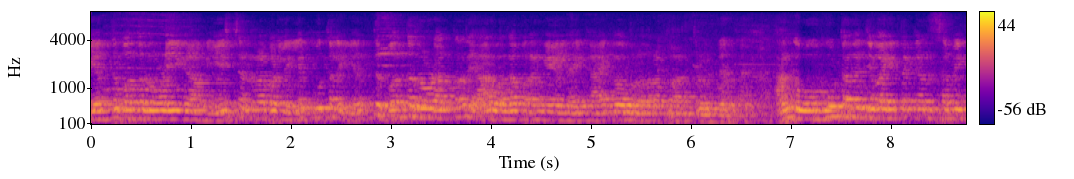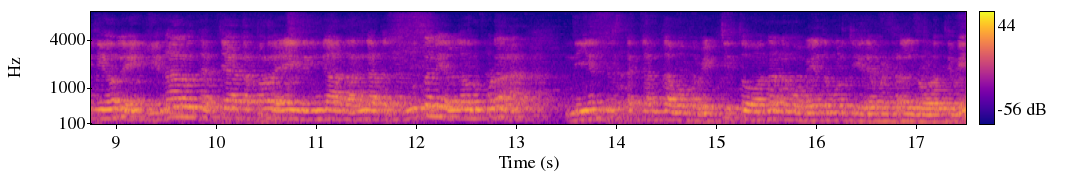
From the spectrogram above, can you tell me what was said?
ಎದ್ದು ಬಂದ ನೋಡಿ, ಈಗ ಅವ್ನು ಎಷ್ಟು ಜನರ ಬರ್ಲಿ, ಇಲ್ಲೇ ಕೂತಲ್ಲ ಬಂದ ರೋಡ್ ಅಂತಂದ್ರೆ ಯಾರು ಹೊಲ ಬರಂಗೇ ಇಲ್ಲ. ಈ ಕಾಯ್ಕ ಬರೋರಪ್ಪ ಅಂತ ತಿಳ್ಕೊಂಡು ಹಂಗ ಒಕ್ಕೂಟದ ಜೀವಾಗಿರ್ತಕ್ಕಂಥ ಸಮಿತಿಯಲ್ಲಿ ಏನಾದ್ರು ಒಂದು ಅತ್ಯ ಆಯ್ತಪ್ಪ ಅಂದ್ರೆ ಇದು ಹಿಂಗ ಅದ, ಹಂಗ ಅದ ಕೂತಲೇ ಎಲ್ಲರೂ ಕೂಡ ನಿಯಂತ್ರಿಸ್ತಕ್ಕಂಥ ಒಬ್ಬ ವ್ಯಕ್ತಿತ್ವವನ್ನ ನಮ್ಮ ವೇದಮೂರ್ತಿ ಹಿರೇಮಠರಲ್ಲಿ ನೋಡ್ತೀವಿ.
